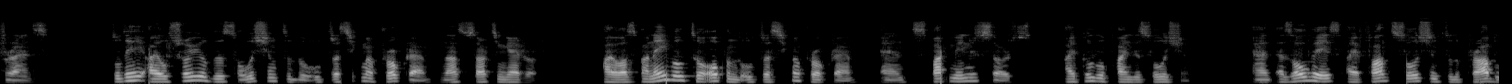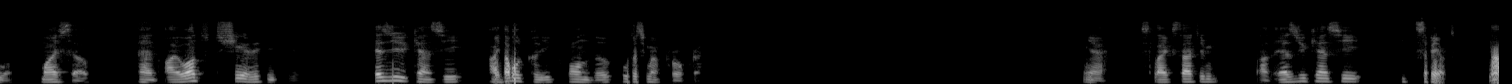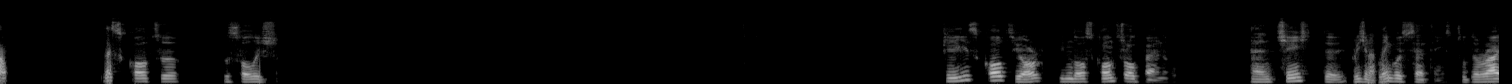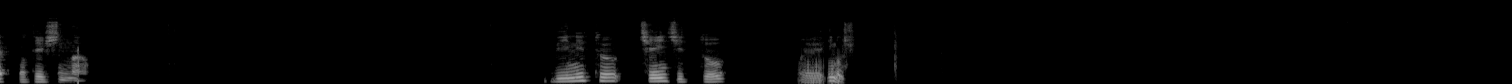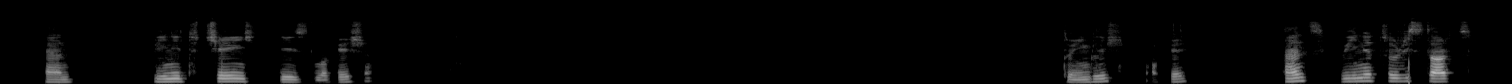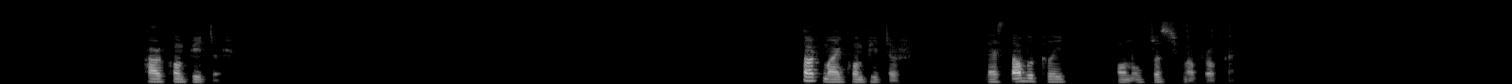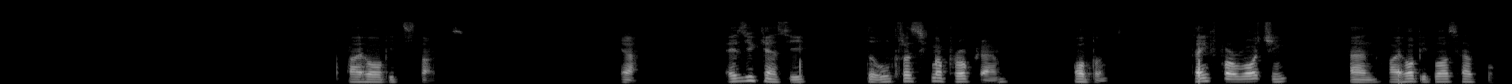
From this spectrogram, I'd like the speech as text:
friends. Today I'll show you the solution to the UltraSigma program not starting error. I was unable to open the UltraSigma program and despite many searches, I couldn't find the solution. And as always, I found the solution to the problem myself and I wanted to share it with you. As you can see, I double click on the UltraSigma program. Yeah, it's like starting, but as you can see, it's failed. Now, let's go to the solution. Please go to your Windows control panel and change the regional language settings to the right notation now. We need to change it to uh, English. And we need to change this location to English. Okay. And we need to restart our computer. Start my computer. Let's double click on Ultra Sigma program. I hope it starts. Yeah. As you can see, the Ultra Sigma program opened. Thank you for watching and I hope it was helpful.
